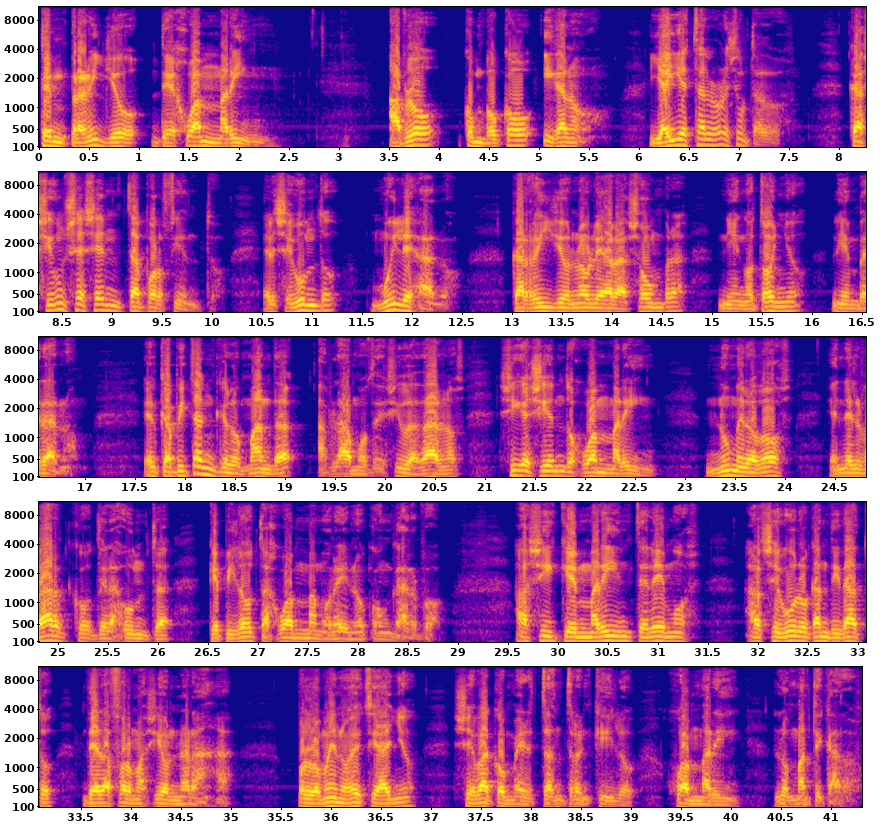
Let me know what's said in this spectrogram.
Tempranillo de Juan Marín. Habló, convocó y ganó. Y ahí están los resultados. Casi un 60%. El segundo, muy lejano. Carrillo no le hará sombra ni en otoño ni en verano. El capitán que los manda, hablamos de ciudadanos, sigue siendo Juan Marín, número dos en el barco de la Junta que pilota Juanma Moreno con garbo. Así que en Marín tenemos al seguro candidato de la formación naranja. Por lo menos este año se va a comer tan tranquilo Juan Marín los mantecados.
